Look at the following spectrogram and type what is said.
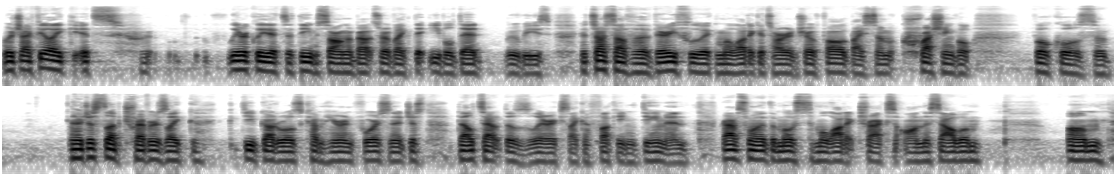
which I feel like it's lyrically it's a theme song about sort of like the Evil Dead movies. It starts off with a very fluid melodic guitar intro followed by some crushing vo- vocals. So I just love Trevor's like deep gutturals come here in force and it just belts out those lyrics like a fucking demon. Perhaps one of the most melodic tracks on this album. Um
